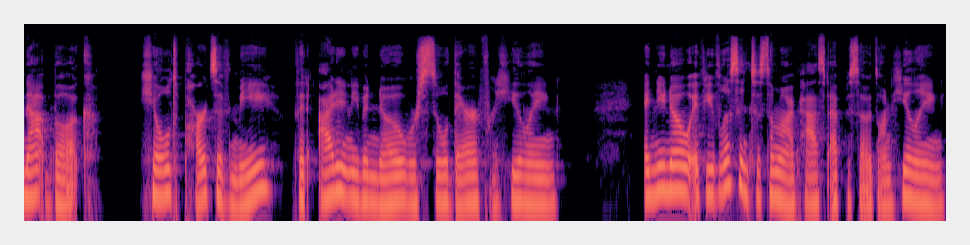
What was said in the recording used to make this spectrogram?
that book healed parts of me that I didn't even know were still there for healing. And you know, if you've listened to some of my past episodes on healing,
